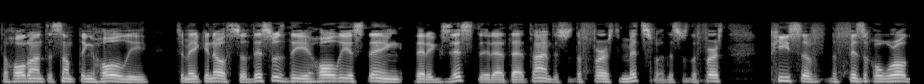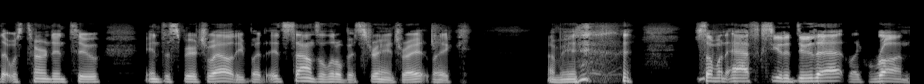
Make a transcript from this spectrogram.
to hold on to something holy to make an oath. So this was the holiest thing that existed at that time. This was the first mitzvah. This was the first piece of the physical world that was turned into into spirituality. But it sounds a little bit strange, right? Like I mean, someone asks you to do that, like run.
